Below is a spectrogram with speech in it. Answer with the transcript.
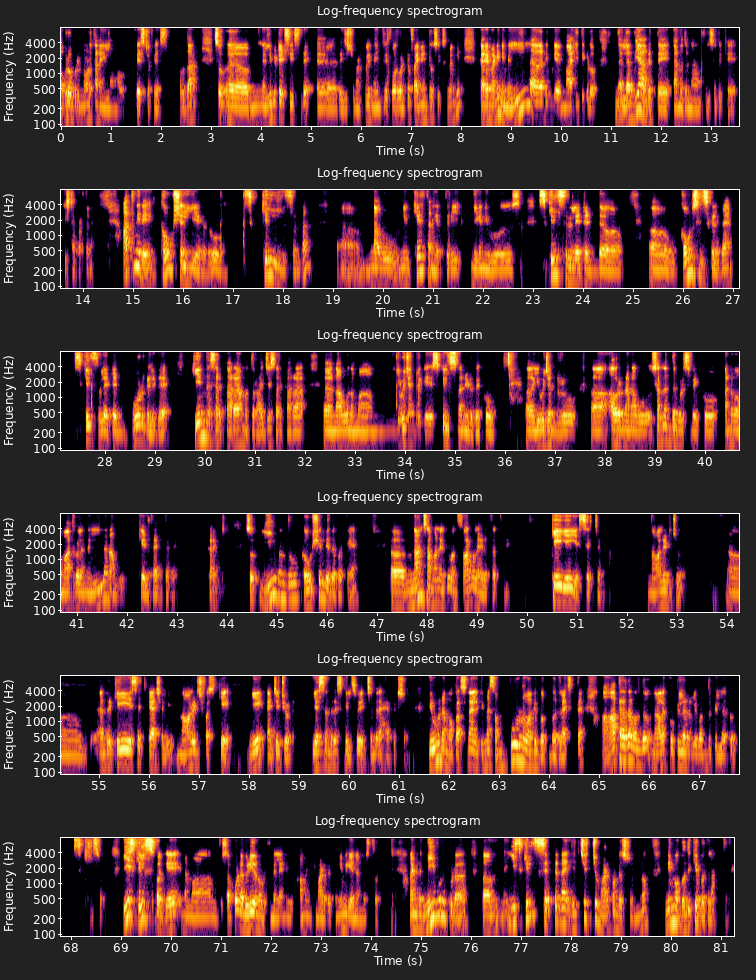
ಒಬ್ರೊಬ್ರು ನೋಡ್ತಾನೆ ಇಲ್ಲ ನಾವು ಫೇಸ್ ಟು ಫೇಸ್ ಹೌದಾ? ಸೊ ಲಿಮಿಟೆಡ್ ಸೀಟ್ಸ್ ಇದೆ. ರಿಜಿಸ್ಟರ್ ಮಾಡ್ಕೊಳ್ಳಿ. Nine three four one two five nine two ಸಿಕ್ಸ್ಗೆ ಕರೆ ಮಾಡಿ ನಿಮ್ಮೆಲ್ಲ ನಿಮ್ಗೆ ಮಾಹಿತಿಗಳು ಲಭ್ಯ ಆಗುತ್ತೆ ಅನ್ನೋದನ್ನ ತಿಳಿಸೋದಕ್ಕೆ ಇಷ್ಟಪಡ್ತೇನೆ. ಆದ್ಮೇಲೆ ಕೌಶಲ್ಯಗಳು ಸ್ಕಿಲ್ಸ್ ಅಂತ ನಾವು ನೀವು ಕೇಳ್ತಾನೆ ಇರ್ತೀರಿ. ಈಗ ನೀವು ಸ್ಕಿಲ್ಸ್ ರಿಲೇಟೆಡ್ ಕೌನ್ಸಿಲ್ಸ್ಗಳಿದೆ ಸ್ಕಿಲ್ಸ್ ರಿಲೇಟೆಡ್ ಬೋರ್ಡ್ಗಳಿದೆ ಕೇಂದ್ರ ಸರ್ಕಾರ ಮತ್ತು ರಾಜ್ಯ ಸರ್ಕಾರ ನಾವು ನಮ್ಮ ಯುವಜನರಿಗೆ ಸ್ಕಿಲ್ಸ್ನ ನೀಡಬೇಕು. ಯುವಜನರು ಅವರನ್ನ ನಾವು ಸನ್ನದ್ಧಗೊಳಿಸಬೇಕು ಅನ್ನುವ ಮಾತುಗಳನ್ನೆಲ್ಲ ನಾವು ಕೇಳ್ತಾ ಇರ್ತೇವೆ. ಕರೆಕ್ಟ್ ಸೊ ಈ ಒಂದು ಕೌಶಲ್ಯದ ಬಗ್ಗೆ ನಾನ್ ಸಾಮಾನ್ಯವಾಗಿ ಒಂದು ಫಾರ್ಮುಲಾ ಹೇಳ್ತಾ ಇರ್ತೀನಿ. ಕೆ ಎ ಎಸ್ ಎಚ್ ಅಂತ. ನಾಲೆಡ್ಜು ಅಂದ್ರೆ ಕೆ ಎಸ್ ಎಚ್ ಕ್ಯಾಶ್ ಅಲ್ಲಿ knowledge first K A attitude S ಅಂದ್ರೆ ಸ್ಕಿಲ್ಸ್ ಎಚ್ ಅಂದ್ರೆ ಹ್ಯಾಬಿಟ್ಸ್ ಇವು ನಮ್ಮ ಪರ್ಸನಾಲಿಟಿನ ಸಂಪೂರ್ಣವಾಗಿ ಬದಲಾಯಿಸುತ್ತೆ. ಆ ತರದ ಒಂದು ನಾಲ್ಕು ಪಿಲ್ಲರ್ ಅಲ್ಲಿ ಒಂದು ಪಿಲ್ಲರ್ ಸ್ಕಿಲ್ಸ್ ಈ ಸ್ಕಿಲ್ಸ್ ಬಗ್ಗೆ ನಮ್ಮ ಸಂಪೂರ್ಣ ವಿಡಿಯೋ ನೋಡಿದ ಮೇಲೆ ನೀವು ಕಾಮೆಂಟ್ ಮಾಡಬೇಕು. ನಿಮಗೆ ಏನ್ ಅನ್ನಿಸ್ತು? ಅಂಡ್ ನೀವು ಕೂಡ ಈ ಸ್ಕಿಲ್ಸ್ ಸೆಟ್ ಅನ್ನ ಹೆಚ್ಚೆಚ್ಚು ಮಾಡ್ಕೊಂಡಷ್ಟು ನಿಮ್ಮ ಬದುಕೆ ಬದಲಾಗ್ತದೆ.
